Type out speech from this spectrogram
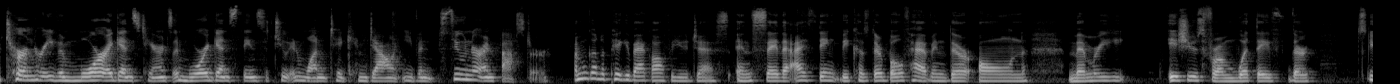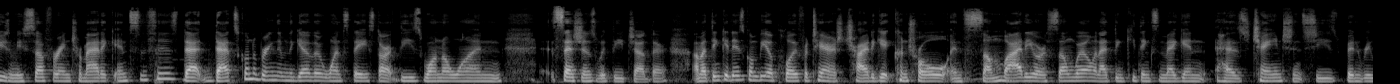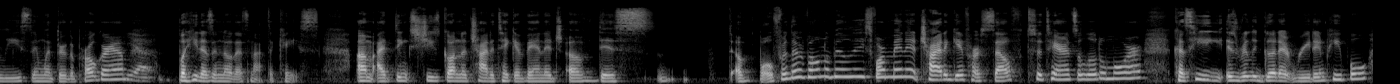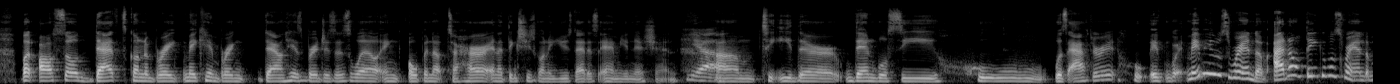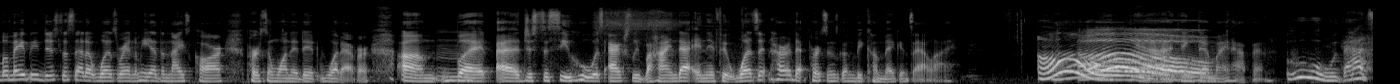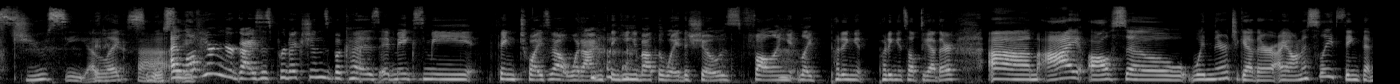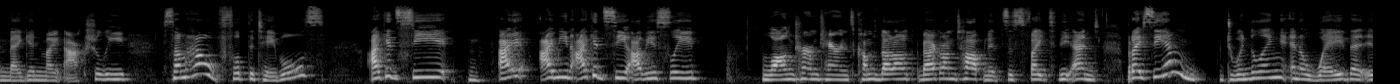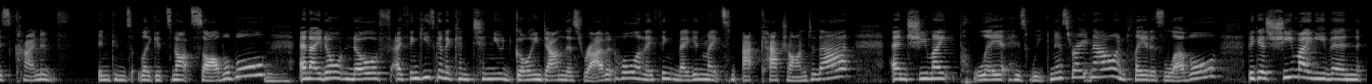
turn her even more against Terence and more against the institute and want to take him down even sooner and faster. I'm going to piggyback off of you, Jess, and say that I think because they're both having their own memory issues from what they've they're excuse me suffering traumatic instances that that's going to bring them together once they start these one-on-one sessions with each other um, i think it is going to be a ploy for terence try to get control in somebody or somewhere and i think he thinks megan has changed since she's been released and went through the program Yeah. but he doesn't know that's not the case um, i think she's going to try to take advantage of this of both of their vulnerabilities for a minute, try to give herself to Terence a little more because he is really good at reading people, but also that's going to break make him bring down his bridges as well and open up to her. And I think she's going to use that as ammunition. Yeah. Um, to either then we'll see who was after it. Who if maybe it was random. I don't think it was random, but maybe just the setup was random. He had a nice car, person wanted it, whatever. Um, But uh, just to see who was actually behind that, and if it wasn't her, that person's going to become Megan's ally. Oh. Yeah, I think that might happen. Ooh, that's juicy. I like is. that. We'll. I love hearing your guys' predictions because it makes me think twice about what I'm thinking about the way the show's falling, like putting it putting itself together. Um, I also, when they're together, I honestly think that Megan might actually somehow flip the tables. I could see, I I mean, I could see obviously long term Terence comes back on, back on top and it's this fight to the end. But I see him dwindling in a way that is kind of incons- like it's not solvable. Mm-hmm. And i don't know if i think he's going to continue going down this rabbit hole and i think megan might catch on to that. And she might play at his weakness right now and play at his level because she might even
